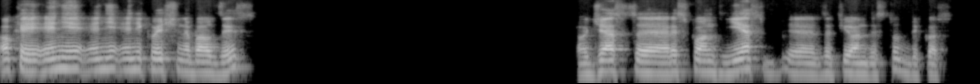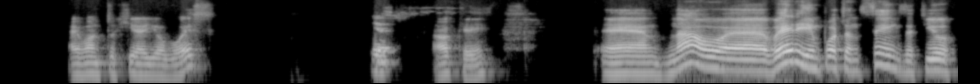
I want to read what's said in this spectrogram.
okay, any any any question about this? Or just uh, respond yes uh, that you understood because I want to hear your voice. Yes. Okay. And now a very important thing that you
